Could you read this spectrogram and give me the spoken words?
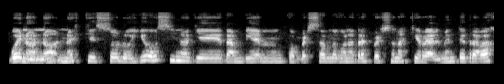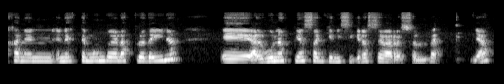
bueno, no, no es que solo yo, sino que también conversando con otras personas que realmente trabajan en, este mundo de las proteínas, eh, algunos piensan que ni siquiera se va a resolver, ¿ya?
